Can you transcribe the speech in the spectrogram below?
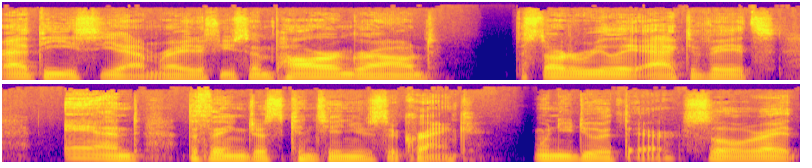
at the ECM, right? If you send power and ground, the starter relay activates and the thing just continues to crank when you do it there. So, right,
